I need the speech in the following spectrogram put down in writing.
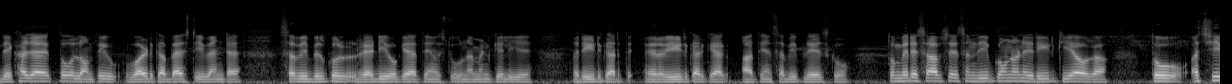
देखा जाए तो ओलंपिक वर्ल्ड का बेस्ट इवेंट है। सभी बिल्कुल रेडी होके आते हैं उस टूर्नामेंट के लिए। रीड करते रीड करके आते हैं सभी प्लेयर्स को। तो मेरे हिसाब से संदीप को उन्होंने रीड किया होगा तो अच्छी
